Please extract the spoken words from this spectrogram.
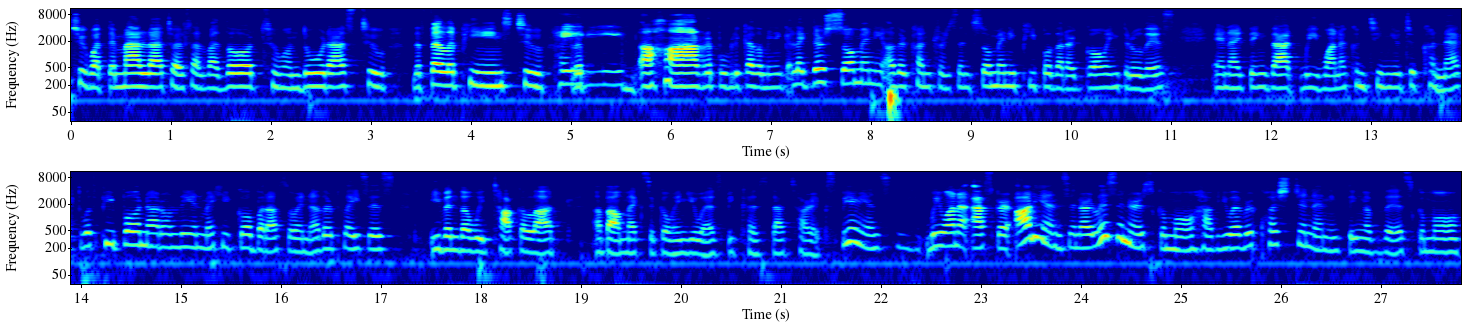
to guatemala to el salvador to honduras to the philippines to Haiti. Ajá, República Dominicana. Like there's so many other countries and so many people that are going through this. And I think that we want to continue to connect with people, not only in Mexico, but also in other places, even though we talk a lot about Mexico and US because that's our experience. Mm-hmm. We want to ask our audience and our listeners, como, have you ever questioned anything of this? Como,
